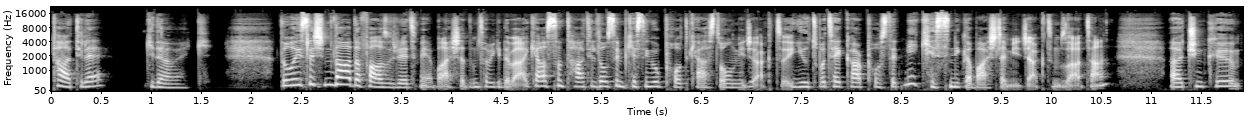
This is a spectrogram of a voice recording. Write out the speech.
tatile gidememek. Dolayısıyla şimdi daha da fazla üretmeye başladım. Tabii ki de belki aslında tatilde olsaydım kesinlikle bu podcast olmayacaktı. YouTube'a tekrar post etmeye kesinlikle başlamayacaktım zaten. Ee, çünkü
